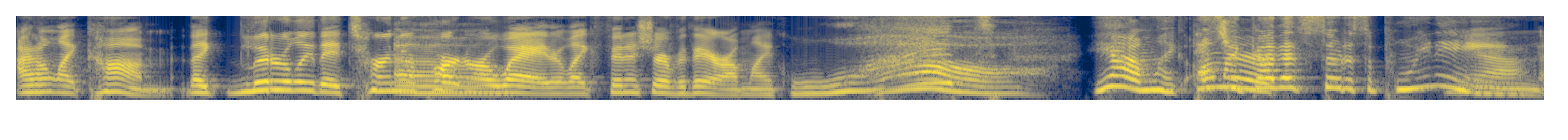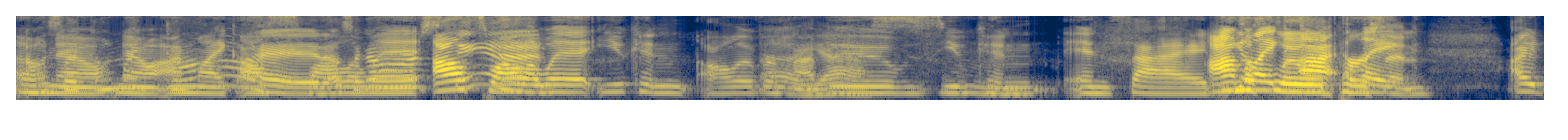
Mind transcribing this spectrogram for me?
I don't like cum. Like literally, they turn their partner Oh. away. They're like, finish over there. I'm like, what? Oh. Yeah, I'm like, oh my your- god, that's so disappointing. Yeah. I Oh was no, like, oh my no. I'm like, I'll God. I was swallow like, I don't it. I'll swallow it. You can all over Oh, my yes. boobs. You Mm. can inside. I'm You a like, fluid I- like, person. I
